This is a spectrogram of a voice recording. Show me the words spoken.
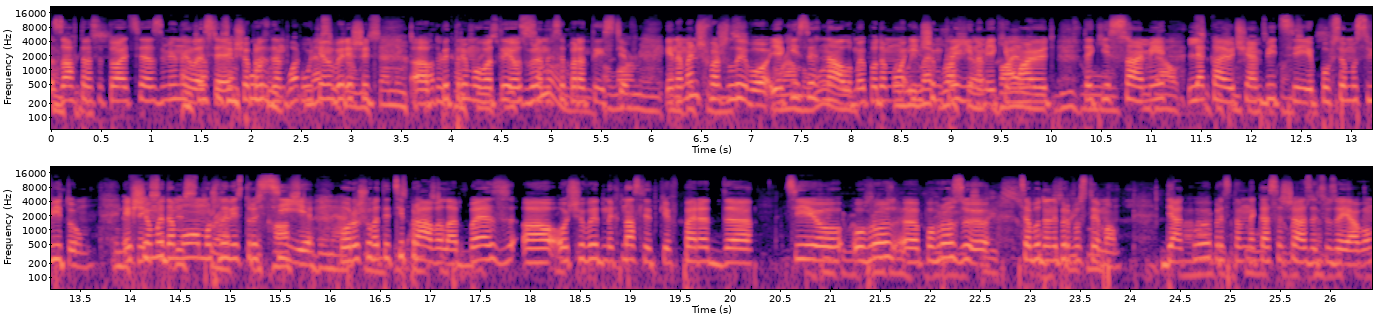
завтра ситуація змінилася. Якщо президент Путін вирішить підтримувати озброєних сепаратистів, і не менш важливо, який сигнал ми подамо іншим країнам, які мають такі самі лякаючі амбіції по всьому світу. Якщо ми дамо можливість Росії порушувати ці правила без е, очевидних наслідків перед е, цією угроз, е, погрозою, це буде неприпустимо. Дякую представника США за цю заяву.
